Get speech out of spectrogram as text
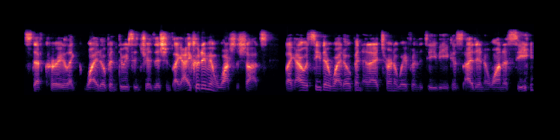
Steph Curry like wide open threes in transition. Like I couldn't even watch the shots. Like I would see they're wide open and I turn away from the TV because I didn't want to see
